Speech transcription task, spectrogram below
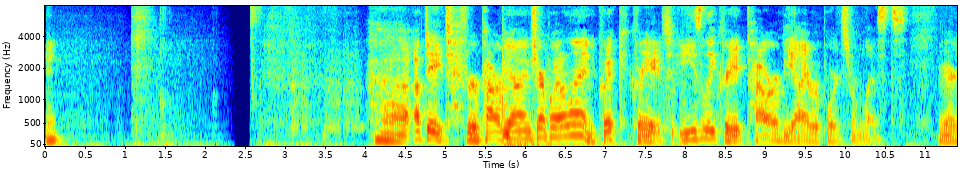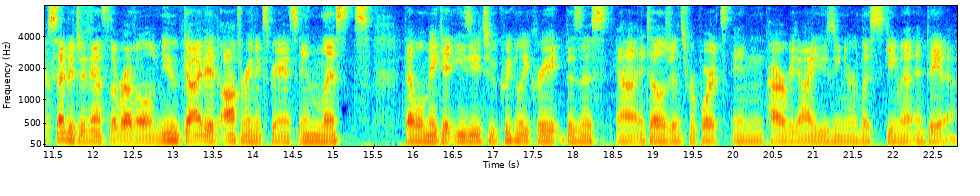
Okay. Uh, update for Power BI and SharePoint Online. Quick create. Easily create Power BI reports from lists. We are excited to announce the arrival of new guided authoring experience in lists that will make it easy to quickly create business uh, intelligence reports in Power BI using your list schema and data.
